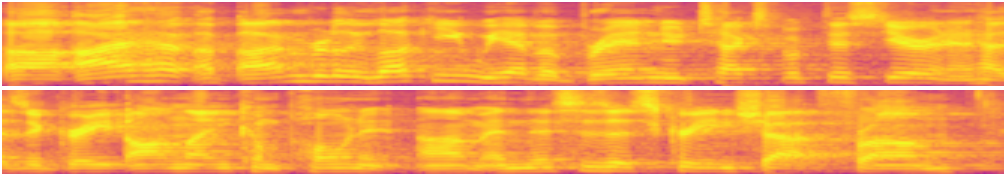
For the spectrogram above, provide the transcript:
uh, I have, I'm really lucky we have a brand new textbook this year and it has a great online component um, and this is a screenshot from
